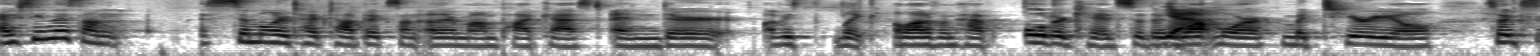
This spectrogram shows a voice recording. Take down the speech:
I've seen this on similar type topics on other mom podcasts, and they're obviously like a lot of them have older kids, so there's a lot more material. So it's,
